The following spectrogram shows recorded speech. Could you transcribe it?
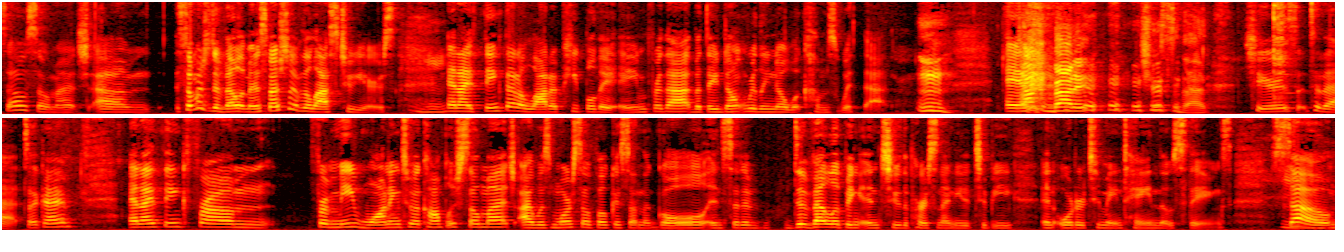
so, so much. Um, so much development, especially over the last two years. Mm-hmm. And I think that a lot of people, they aim for that, but they don't really know what comes with that. Mm. And Talk about it. Cheers to that. cheers to that okay and i think from from me wanting to accomplish so much i was more so focused on the goal instead of developing into the person i needed to be in order to maintain those things so mm-hmm.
